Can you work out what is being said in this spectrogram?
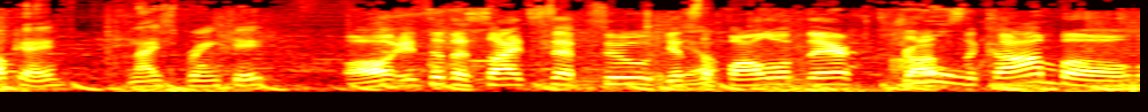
okay. Nice spring kick. Oh, into the side step two. Gets Yep. the follow up there. Drops Oh. the combo.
